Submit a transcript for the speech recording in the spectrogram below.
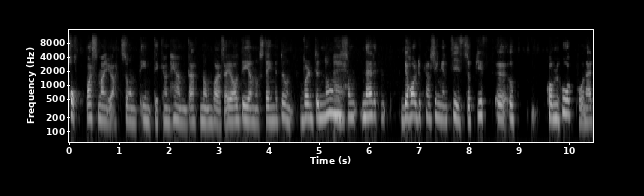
hoppas man ju att sånt inte kan hända, att någon bara säger ja det är nog stänger dörren. Var det inte någon Nej. som, när, det har du kanske ingen tidsuppgift uh, upp, kom ihåg på när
